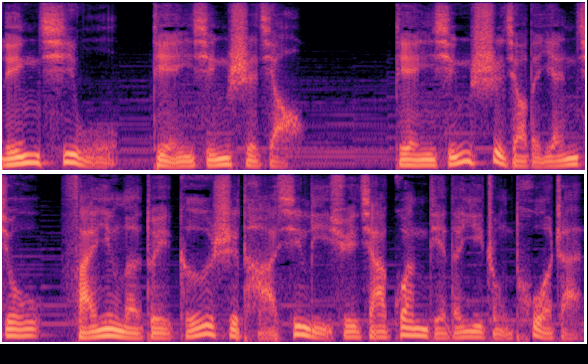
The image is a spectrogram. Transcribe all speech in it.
零七五典型视角，典型视角的研究反映了对格式塔心理学家观点的一种拓展，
